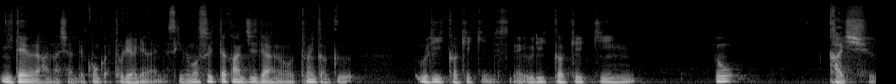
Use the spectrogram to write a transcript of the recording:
似たような話なんで今回取り上げないんですけどもそういった感じであのとにかく売掛金ですね。売掛金の回収っ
